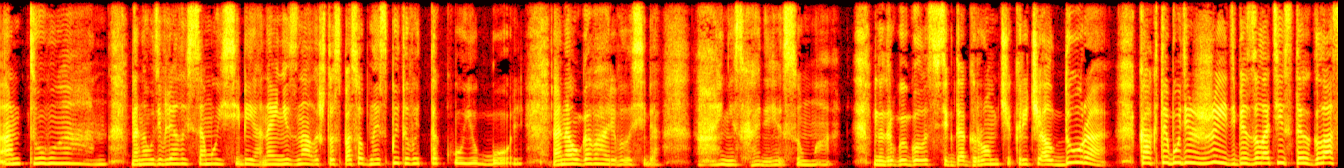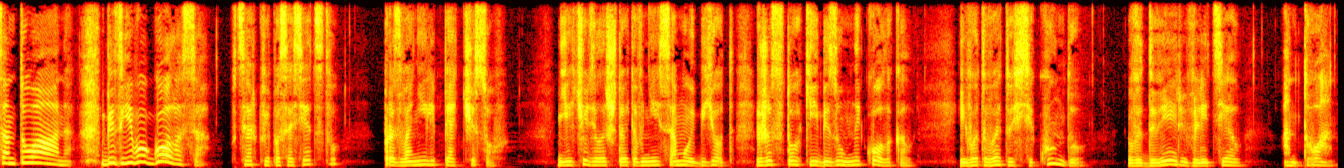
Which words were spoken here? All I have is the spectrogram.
Антуан! Она удивлялась самой себе. Она и не знала, что способна испытывать такую боль. Она уговаривала себя. «Ай, не сходи с ума!» Но другой голос всегда громче кричал «Дура! Как ты будешь жить без золотистых глаз Антуана? Без его голоса?» В церкви по соседству прозвонили пять часов. Ей чудилось, что это в ней самой бьет жестокий и безумный колокол — и вот в эту секунду в дверь влетел Антуан.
